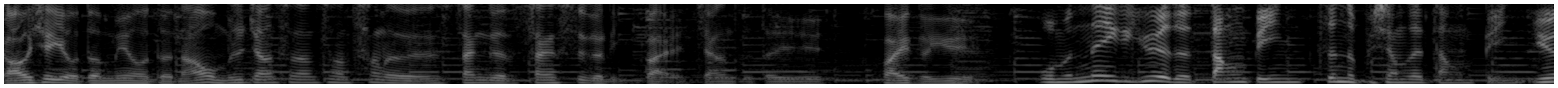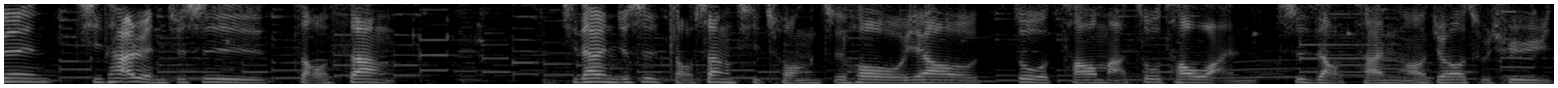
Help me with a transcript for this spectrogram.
搞一些有的没有的，然后我们就这样唱唱唱唱了三个三四个礼拜，这样子等于快一个月。我们那个月的当兵真的不像在当兵，因为其他人就是早上。其他人就是早上起床之后要做操嘛，做操完吃早餐，然后就要出去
